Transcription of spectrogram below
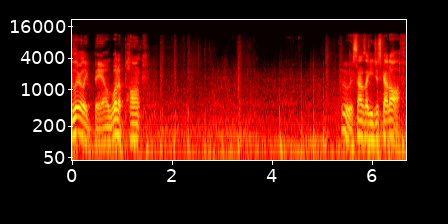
literally bailed. What a punk. Ooh, it sounds like he just got off.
